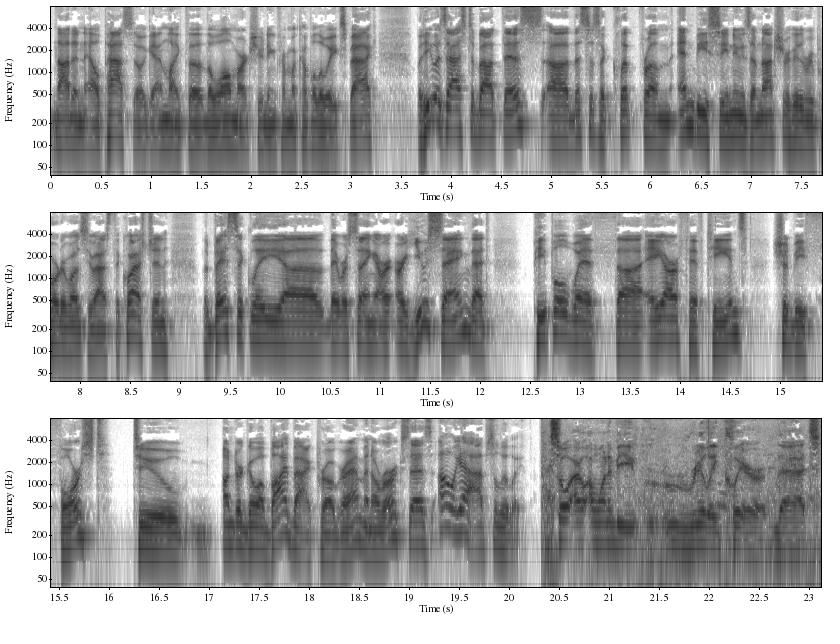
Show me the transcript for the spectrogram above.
not in El Paso again, like the, the Walmart shooting from a couple of weeks back. But he was asked about this. Uh, this is a clip from NBC News. I'm not sure who the reporter was who asked the question, but basically, uh, they were saying, are, are, you saying that people with uh, AR 15s should be forced to undergo a buyback program? And O'Rourke says, oh, yeah, absolutely. So I, I want to be really clear that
